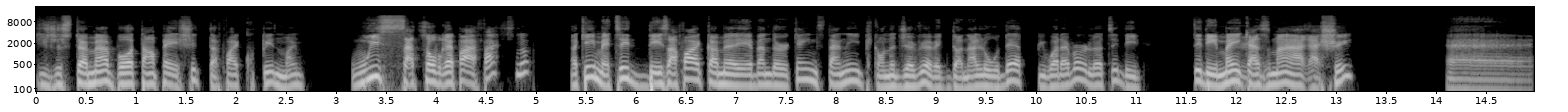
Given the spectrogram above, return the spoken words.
qui justement va t'empêcher de te faire couper de même. Oui, ça ne te sauverait pas la face, là. OK, mais tu sais, des affaires comme euh, Evander Kane cette année, puis qu'on a déjà vu avec Donald Odette, puis whatever, là, tu sais, des, des mains Mm. quasiment arrachées. Euh,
